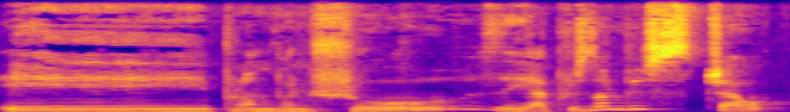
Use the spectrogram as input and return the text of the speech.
et plein de bonnes choses et à plus dans le bus. Ciao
